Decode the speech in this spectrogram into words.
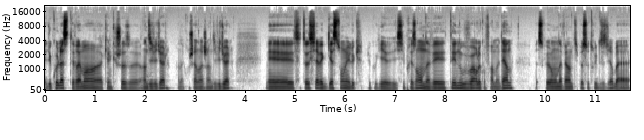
Et du coup, là, c'était vraiment quelque chose individuel, un accrochage individuel. Mais c'était aussi avec Gaston et Luc, du coup, qui est ici présent. On avait été nous voir le confort moderne parce qu'on avait un petit peu ce truc de se dire, bah,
